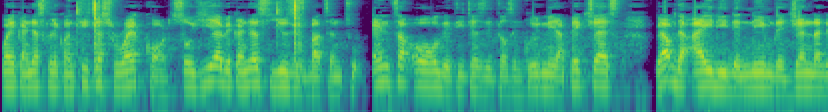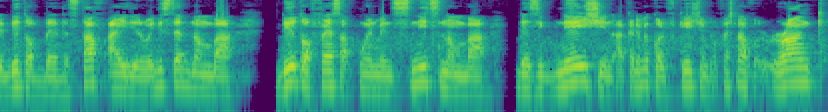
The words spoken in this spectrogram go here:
where you can just click on teachers record. So here we can just use this button to enter all the teachers details including their pictures. We have the id the name the gender the date of birth the staff id the registered number date of first appointment SSNIT number designation academic qualification professional rank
